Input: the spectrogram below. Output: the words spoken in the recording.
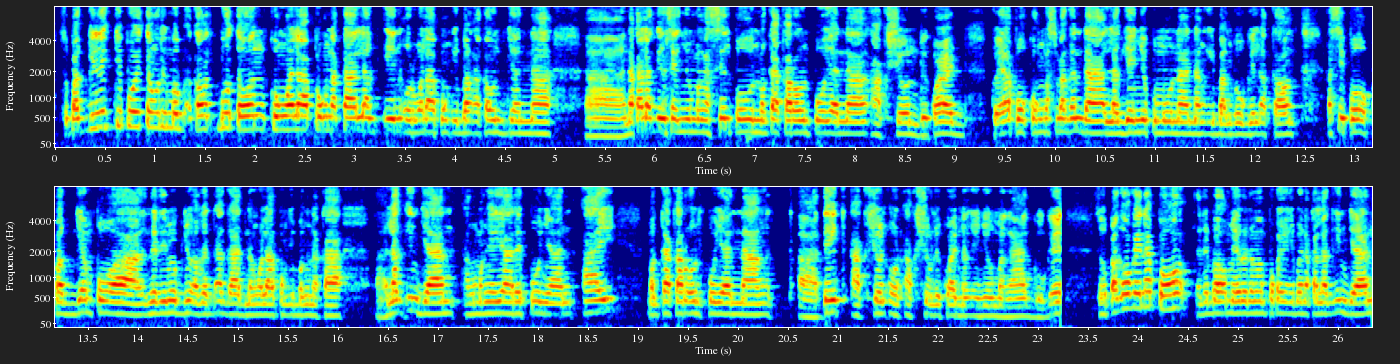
So, pag click nyo po itong remove account button, kung wala pong nakalagin or wala pong ibang account dyan na uh, nakalagin sa inyong mga cellphone, magkakaroon po yan ng action required. Kaya po, kung mas maganda, lagyan nyo po muna ng ibang Google account. Kasi po, pag yan po uh, niremove nyo agad-agad nang wala pong ibang naka-login dyan, ang mangyayari po yan ay magkakaroon po yan ng uh, take action or action required ng inyong mga Google. So, pag okay na po, halimbawa meron naman po kayong iba nakalagin dyan,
